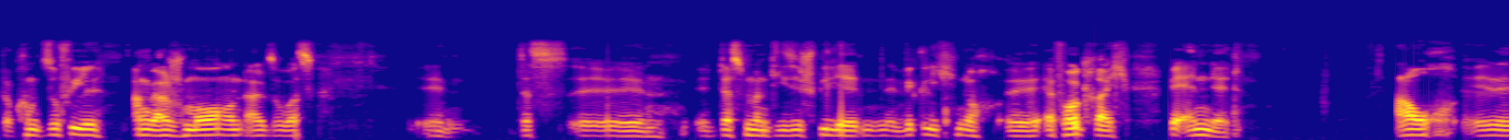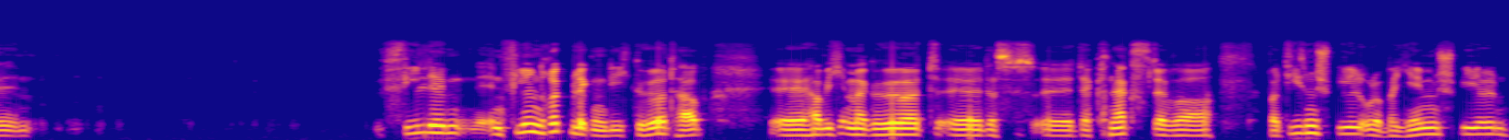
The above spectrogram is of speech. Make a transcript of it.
bekommt so viel Engagement und all sowas. Äh, dass, äh, dass man diese Spiele wirklich noch äh, erfolgreich beendet. Auch äh, viele, in vielen Rückblicken, die ich gehört habe, äh, habe ich immer gehört, äh, dass äh, der Knacks, der war bei diesem Spiel oder bei jenem Spiel,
